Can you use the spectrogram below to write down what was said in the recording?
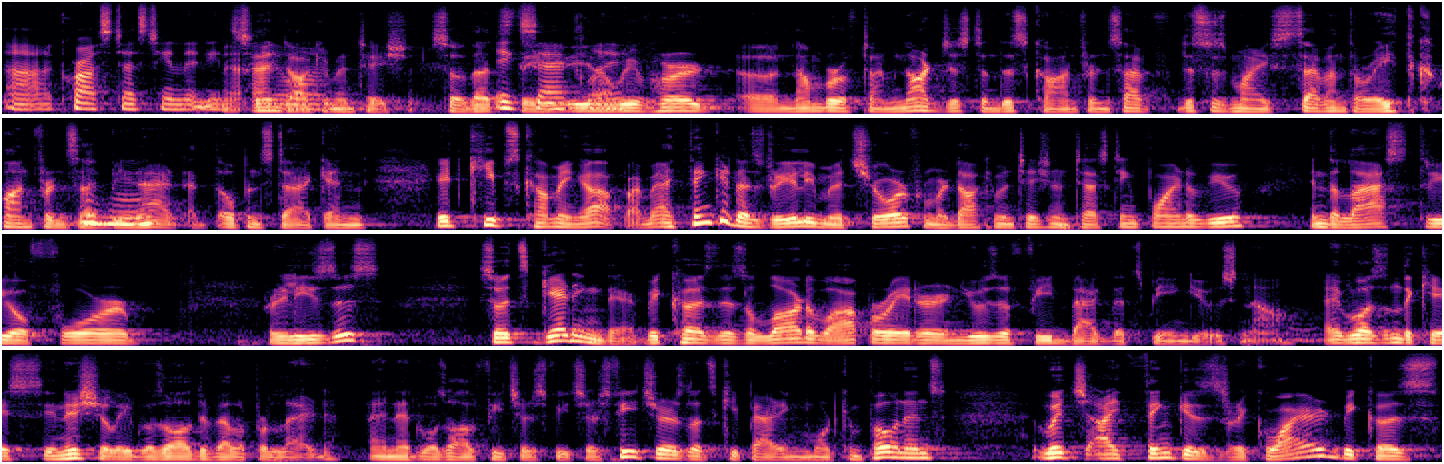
uh, cross testing that needs to and go on. documentation. So that's the you know we've heard a number of times, not just in this conference. I've this is my seventh or eighth conference I've been at at OpenStack, and it keeps coming up. I mean, I think it has really matured from a documentation and testing point of view in the last three or four releases. So it's getting there because there's a lot of operator and user feedback that's being used now. It wasn't the case initially, it was all developer led and it was all features, features, features. Let's keep adding more components, which I think is required because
